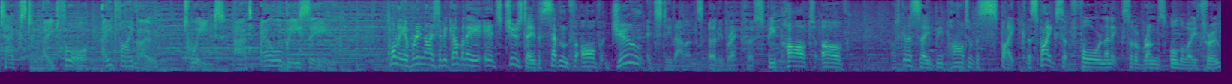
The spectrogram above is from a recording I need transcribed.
Text 84850. Tweet at LBC. Morning, everybody. Nice to be company. It's Tuesday, the 7th of June. It's Steve Allen's early breakfast. Be part of. I was going to say, be part of the spike. The spike's at four, and then it sort of runs all the way through.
